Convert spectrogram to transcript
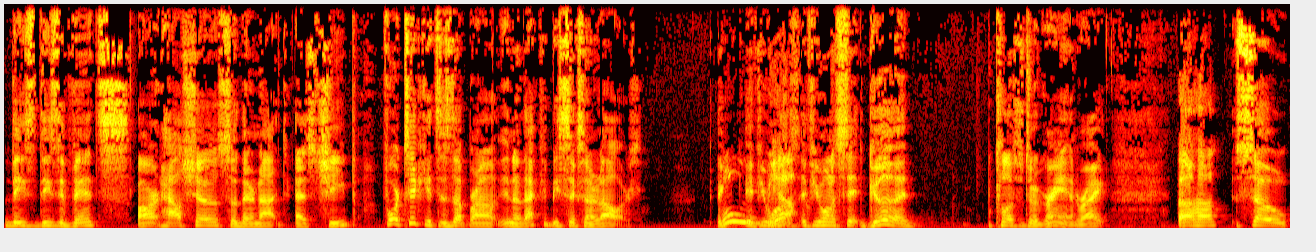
these, these events aren't house shows, so they're not as cheap. Four tickets is up around, you know, that could be $600. If you want, yeah. if you want to sit good, closer to a grand, right? Uh huh. So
